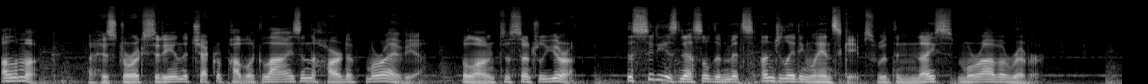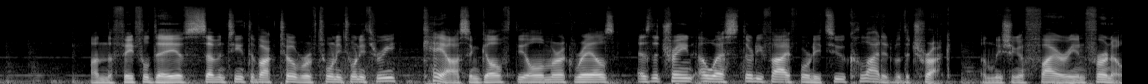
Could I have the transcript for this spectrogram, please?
Olomouc, a historic city in the Czech Republic, lies in the heart of Moravia, belong to Central Europe. The city is nestled amidst undulating landscapes with the nice Morava River. On the fateful day of 17th of October of 2023, chaos engulfed the Olomouc rails as the train OS 3542 collided with a truck, unleashing a fiery inferno,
